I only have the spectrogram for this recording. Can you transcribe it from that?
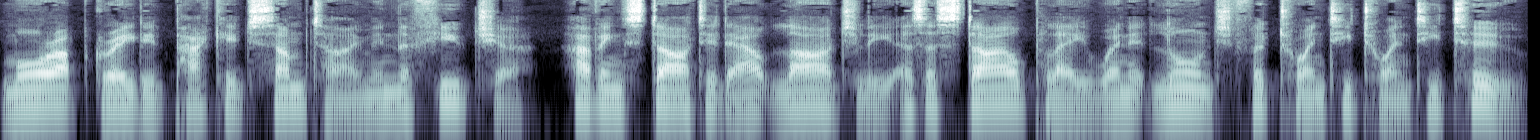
more upgraded package sometime in the future, having started out largely as a style play when it launched for 2022.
